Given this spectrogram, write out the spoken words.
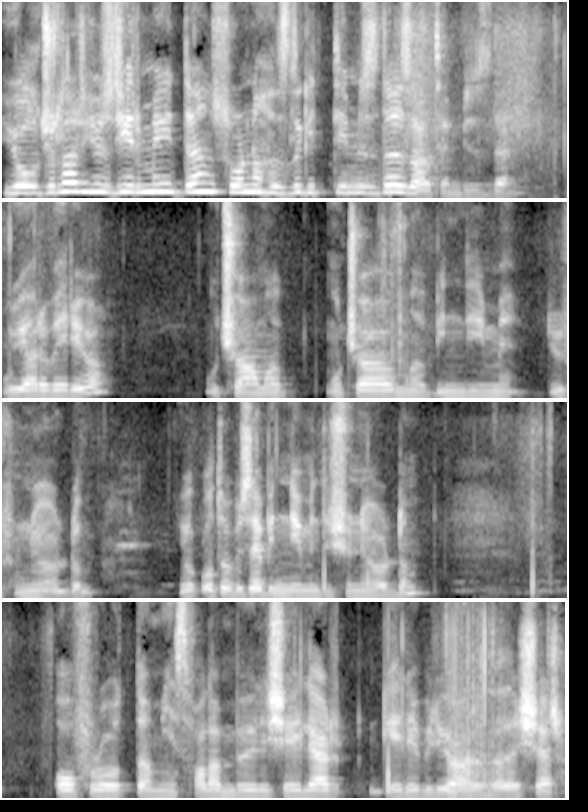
Yolcular 120'den sonra hızlı gittiğimizde zaten bizden uyarı veriyor. Uçağımı uçağımı bindiğimi düşünüyordum. Yok otobüse bindiğimi düşünüyordum. Offroad'da mıyız falan böyle şeyler gelebiliyor arkadaşlar.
